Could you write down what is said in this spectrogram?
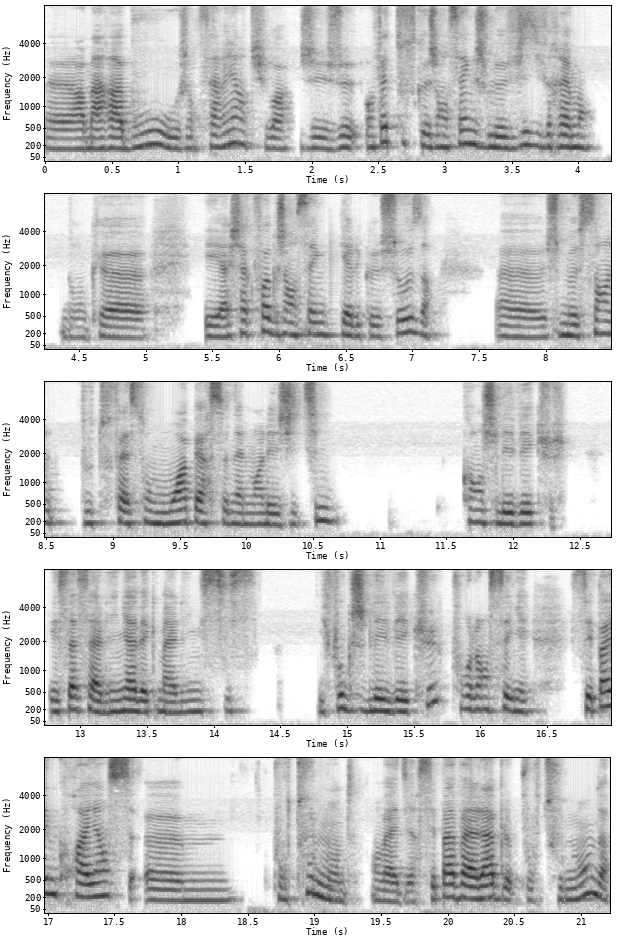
un marabout ou j'en sais rien, tu vois. Je, je, en fait, tout ce que j'enseigne, je le vis vraiment. Donc, et à chaque fois que j'enseigne quelque chose, je me sens de toute façon moi personnellement légitime quand je l'ai vécu. Et ça, c'est aligné avec ma ligne 6. Il faut que je l'ai vécu pour l'enseigner. C'est pas une croyance euh, pour tout le monde, on va dire. C'est pas valable pour tout le monde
